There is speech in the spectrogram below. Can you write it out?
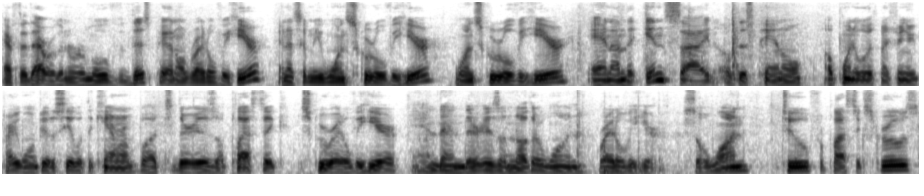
After that, we're to remove this panel right over here, and that's to be one screw over here, one screw over here, and on the inside of this panel, I'll point it with my finger, you probably won't be able to see it with the camera, but there is a plastic screw right over here, and then there is another one right over here. So one, two for plastic screws,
